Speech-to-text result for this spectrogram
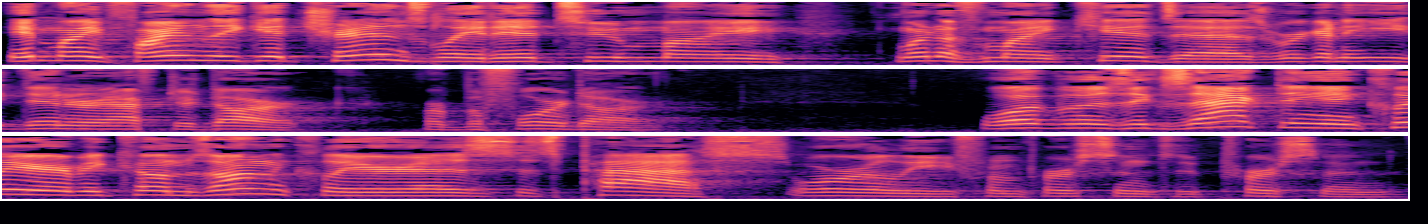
it might finally get translated to my, one of my kids as, we're going to eat dinner after dark or before dark. What was exacting and clear becomes unclear as it's passed orally from person to person.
